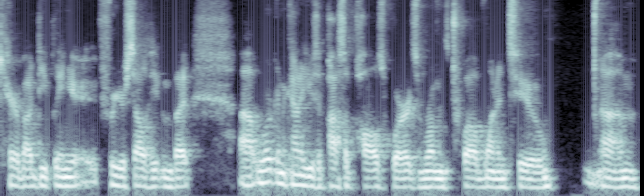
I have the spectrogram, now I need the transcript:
care about deeply your, for yourself, even. But uh, we're going to kind of use Apostle Paul's words in Romans 12, 1 and 2. Um,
